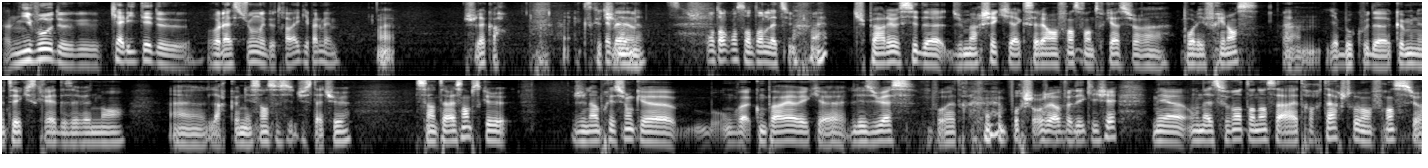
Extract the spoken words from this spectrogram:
un niveau de qualité de relation et de travail qui est pas le même ouais je suis d'accord avec ce que tu eh ben, Je suis content qu'on s'entende là-dessus. Tu parlais aussi du marché qui accélère en France, en tout cas sur, euh, pour les freelances. Il y a beaucoup de communautés qui se créent des événements, euh, la reconnaissance aussi du statut. C'est intéressant parce que j'ai l'impression que on va comparer avec les US pour être pour changer un peu des clichés, mais on a souvent tendance à être en retard, je trouve, en France sur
